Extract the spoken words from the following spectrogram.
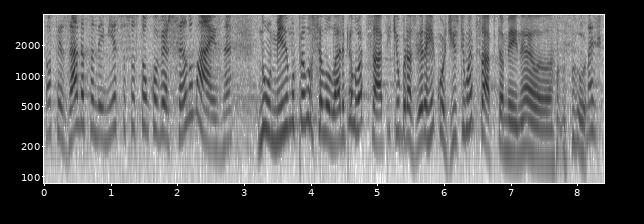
Então, apesar da pandemia, as pessoas estão conversando mais, né? No mínimo pelo celular e pelo WhatsApp, que o brasileiro é recordista em WhatsApp também, né? Mas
